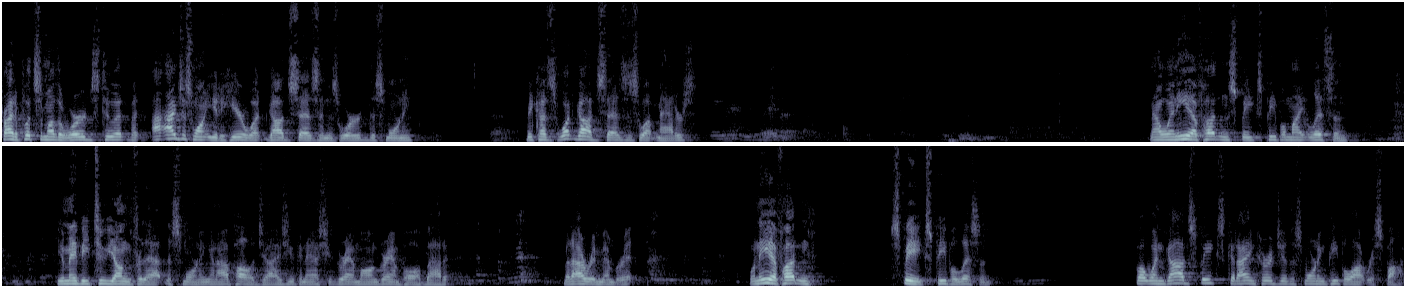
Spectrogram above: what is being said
try to put some other words to it, but I, just want you to hear what God says in His Word this morning. Because what God says is what matters. Now, when E.F. Hutton speaks, people might listen. You may be too young for that this morning, and I apologize. You can ask your grandma and grandpa about it. But I remember it. When E.F. Hutton speaks, people listen. But when God speaks, could I encourage you this morning, people ought respond.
